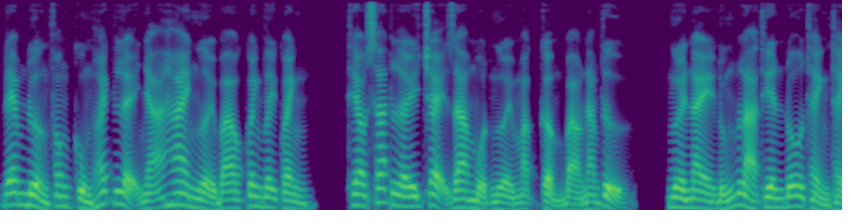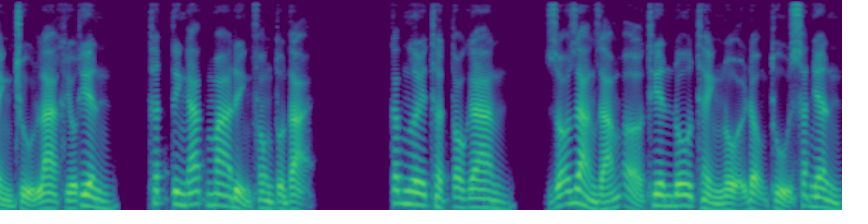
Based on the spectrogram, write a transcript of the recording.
đem đường phong cùng hách lệ nhã hai người bao quanh vây quanh, theo sát lấy chạy ra một người mặc cẩm bào nam tử, người này đúng là thiên đô thành thành chủ La Khiếu Thiên, thất tinh ác ma đỉnh phong tồn tại. Các ngươi thật to gan, rõ ràng dám ở thiên đô thành nội động thủ sát nhân,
